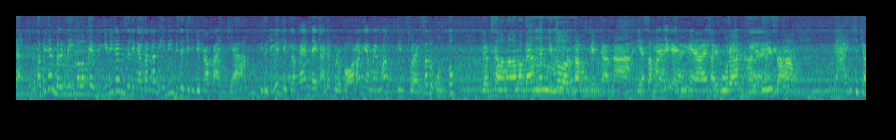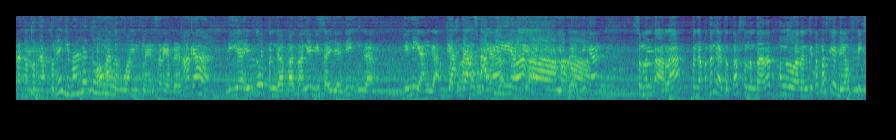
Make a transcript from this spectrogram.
Nah, tapi kan balik lagi kalau kayak begini kan bisa dikatakan ini bisa jadi jangka panjang, bisa juga jangka pendek. Ada beberapa orang yang memang influencer untuk nggak bisa lama-lama banget gitu loh, entah mungkin karena ya sama Iya, aja kayak iya, dunia iya. hiburan, iya, artis. gitu. ah. Nah, itu cara ngatur-ngaturnya gimana tuh? Oh ngatur uang influencer ya berarti kan dia itu pendapatannya bisa jadi enggak ini ya Nggak- nggak stabil. ya, Ah, fluktuatif. ah, Berarti kan sementara pendapatan nggak tetap sementara pengeluaran kita pasti ada yang fix.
